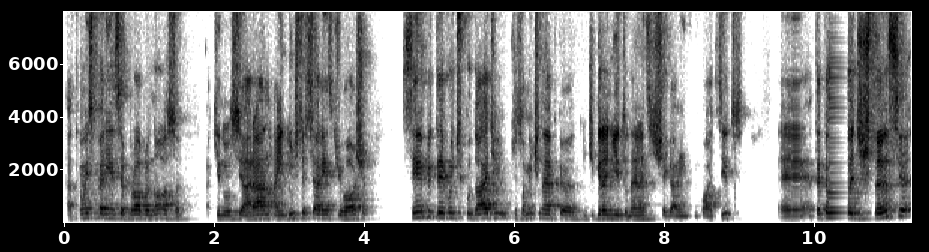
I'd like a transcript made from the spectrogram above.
até uma experiência própria nossa, aqui no Ceará, a indústria cearense de rocha sempre teve uma dificuldade, principalmente na época de granito, né, antes de chegar em quartzitos, é, até pela distância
